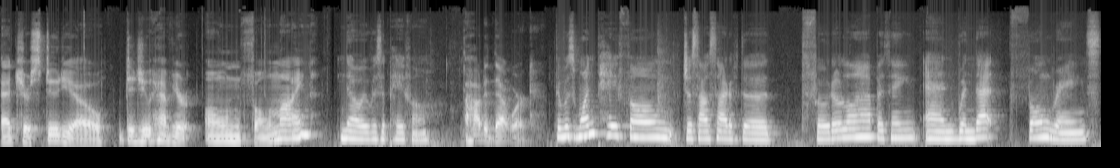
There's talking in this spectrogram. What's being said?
at your studio, did you have your own phone line? No, it was a payphone. How did that work? There was one payphone just outside of the photo lab, I think. And when that phone rings,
